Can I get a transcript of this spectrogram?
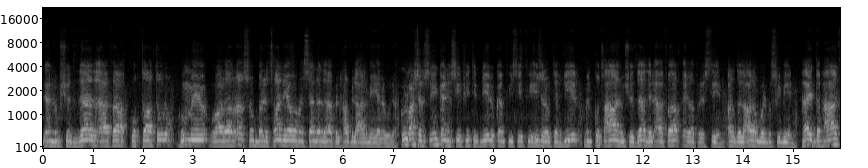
لأنهم شذاذ آفاق قطاع طرق. هم وعلى رأسهم بريطانيا ومن ساندها في الحرب العالمية الأولى. كل عشر سنين كان يصير في تبديل وكان في يصير في هجرة وتهجير من قطعان وشذاذ الآفاق إلى فلسطين أرض العرب والمسلمين. هاي الدفعات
